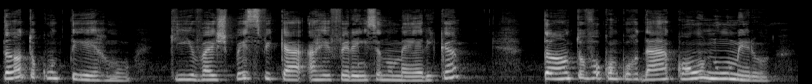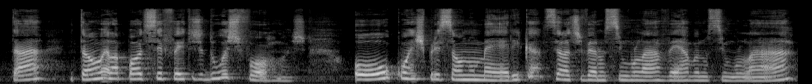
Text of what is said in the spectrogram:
tanto com o termo que vai especificar a referência numérica, tanto vou concordar com o número, tá? Então, ela pode ser feita de duas formas. Ou com a expressão numérica, se ela tiver no singular, verbo no singular,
